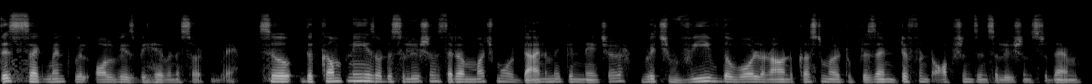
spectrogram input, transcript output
this segment will always behave in a certain way so the companies or the solutions that are much more dynamic in nature, which weave the world around a customer to present different options and solutions to them,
